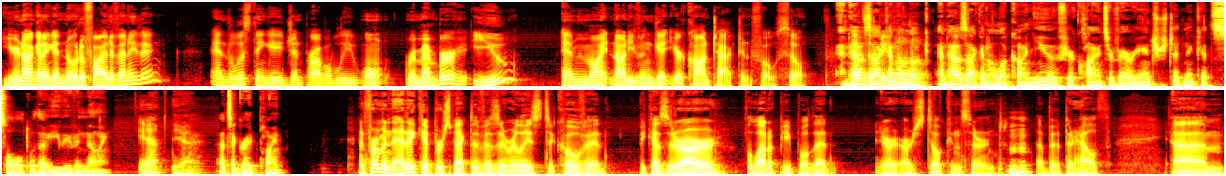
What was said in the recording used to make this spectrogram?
you're not going to get notified of anything. And the listing agent probably won't remember you and might not even get your contact info. So, and how's that going to look and how's that going to look on you if your clients are very interested and it gets sold without you even knowing yeah. yeah. that's a great point. point And from an etiquette perspective, as it relates to COVID, because there are a lot of people that are, are still concerned Mhm. about their health. Um,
